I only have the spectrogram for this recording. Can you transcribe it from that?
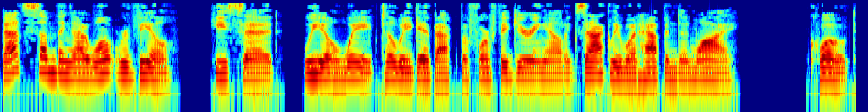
That's something I won't reveal. He said, we'll wait till we get back before figuring out exactly what happened and why. Quote,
